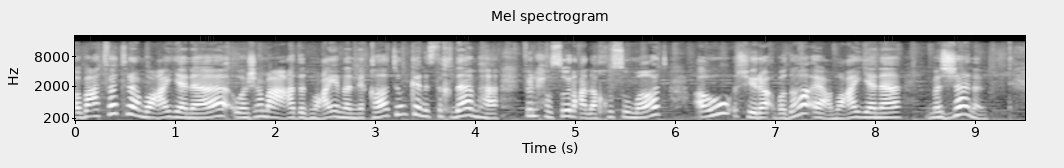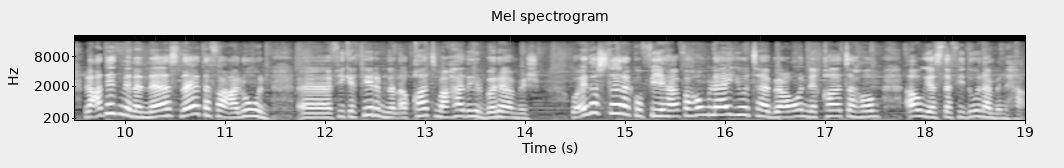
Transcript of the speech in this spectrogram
وبعد فترة معينة وجمع عدد معين من النقاط يمكن استخدامها في الحصول على خصومات أو شراء بضائع معينة مجانا. العديد من الناس لا يتفاعلون آه، في كثير من الأوقات مع هذه البرامج. وإذا اشتركوا فيها فهم لا يتابعون نقاطهم أو يستفيدون منها.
